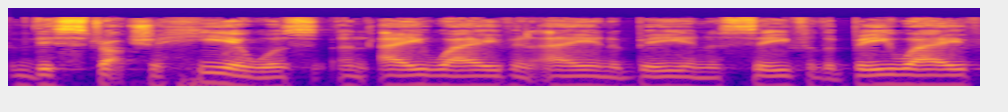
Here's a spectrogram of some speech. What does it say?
this structure here was an A wave, an A and a B and a C for the B wave,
